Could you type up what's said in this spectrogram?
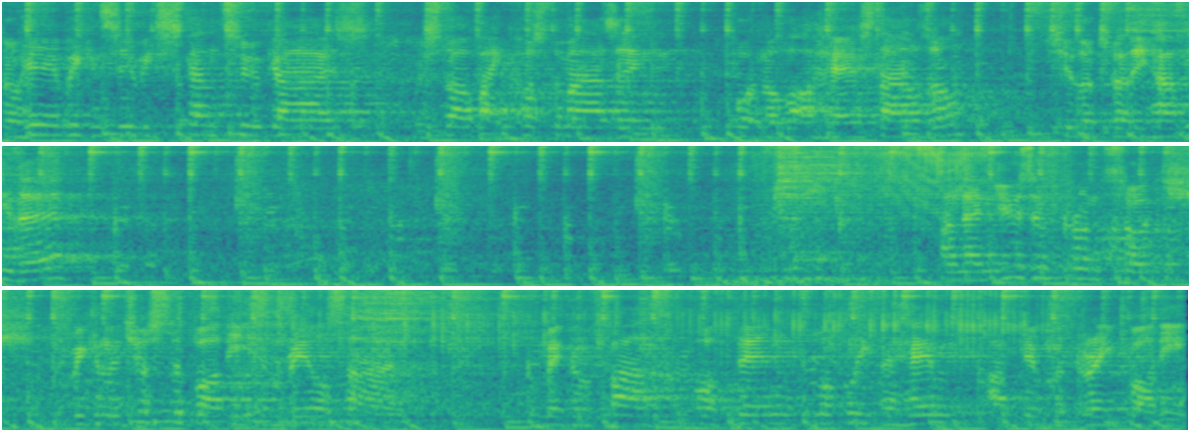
So here we can see we scan two guys. We start by customizing, putting a lot of hairstyles on. She looks very happy there. And then using front touch, we can adjust the body in real time make him fat or thin. Luckily for him, I've given him a great body.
